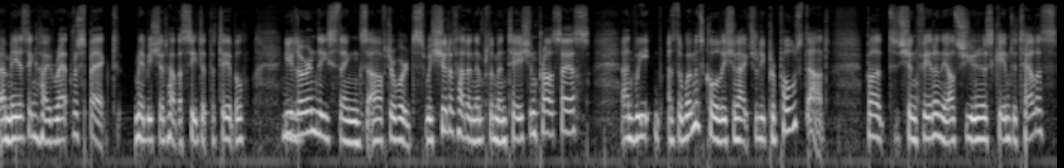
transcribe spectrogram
amazing how retrospect maybe should have a seat at the table? You mm. learn these things afterwards. We should have had an implementation process, and we, as the Women's Coalition, actually proposed that. But Sinn Féin and the Ulster Unionists came to tell us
